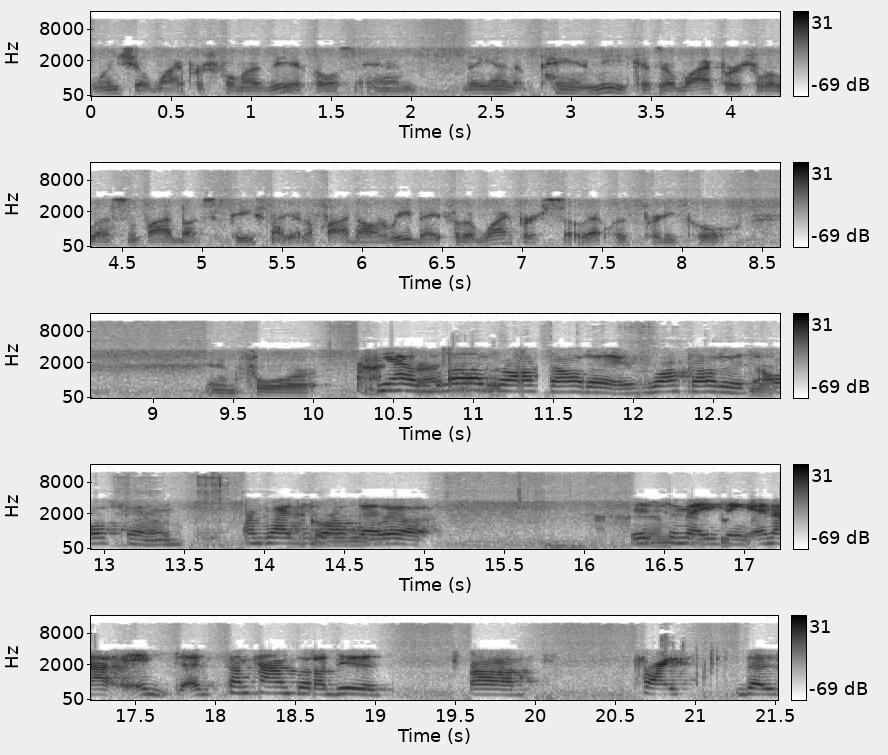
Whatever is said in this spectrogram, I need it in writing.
windshield wipers for my vehicles, and they ended up paying me because their wipers were less than five bucks a piece, and I got a five dollar rebate for the wipers. So that was pretty cool. And for Yeah, I love Rock Auto. Rock Auto is awesome. I'm glad you brought that up. It's And- amazing. And I it, uh, sometimes what I'll do is uh, price those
